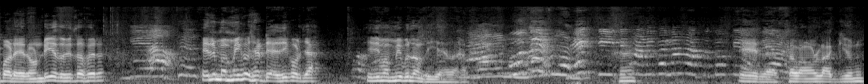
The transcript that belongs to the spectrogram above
ਬੜੇ ਰੌਂਡੀ ਆ ਤੁਸੀਂ ਤਾਂ ਫਿਰ। ਇਹਦੀ ਮੰਮੀ ਕੋ ਛੱਡਿਆ ਇਹਦੀ ਕੋਲ ਜਾ। ਇਹਦੀ ਮੰਮੀ ਬੁਲਾਉਂਦੀ ਆ ਬਾਹਰ। ਇਹ ਲੈ ਖਲਾਉਣ ਲੱਗ ਗਈ ਉਹਨੂੰ।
